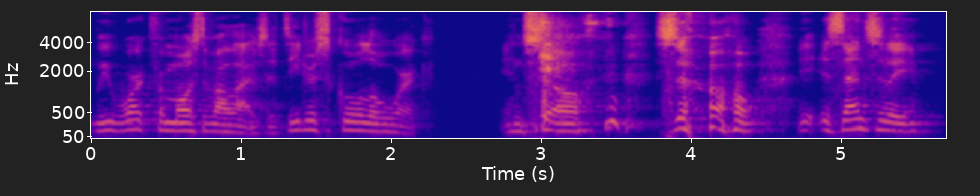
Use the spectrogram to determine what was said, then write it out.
We work for most of our lives. It's either school or work, and so so essentially,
